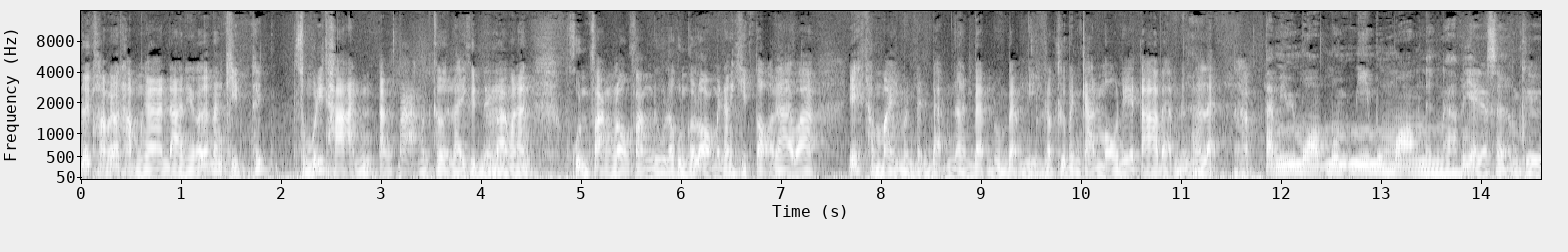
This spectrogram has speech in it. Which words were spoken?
ด้วยความที่เราทำงานด้านนี้ก็จะนั่งคิดให้ สมมติฐานต่างๆ มันเกิดอะไรขึ้นได้บ้างเพราะฉะนั้น คุณฟังลองฟังดูแล้วคุณก็ลองไปนั่งคิดต่อได้ว่า เอ๊ะทำไมมันเป็นแบบนั้นแบบนู้นแบบนี้ก็คือเป็นการมอง Data แบบหนึ่งนั่นแหละนะครับ แต่มีมุมมองมุมมีมุมมองหนึ่งนะครับที่อยากจะเสริมคือ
